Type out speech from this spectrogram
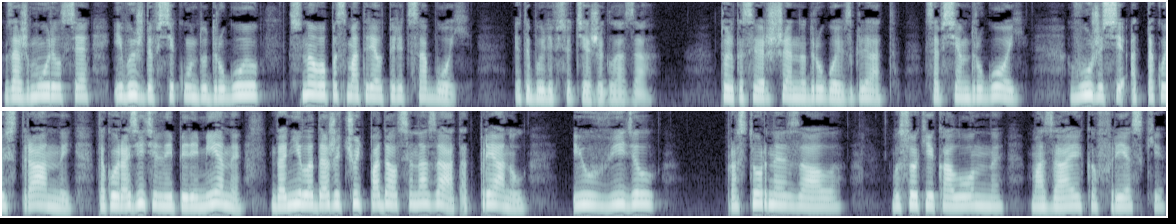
зажмурился и, выждав секунду-другую, снова посмотрел перед собой. Это были все те же глаза только совершенно другой взгляд, совсем другой. В ужасе от такой странной, такой разительной перемены Данила даже чуть подался назад, отпрянул и увидел просторная зала, высокие колонны, мозаика, фрески,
